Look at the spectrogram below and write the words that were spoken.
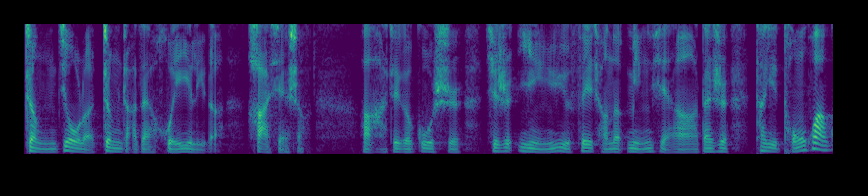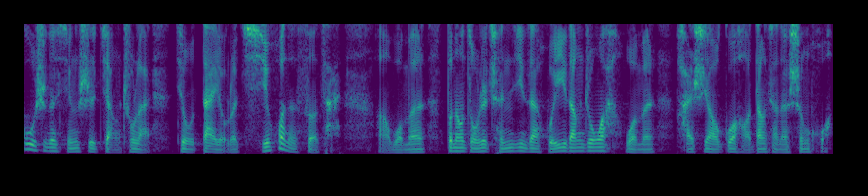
拯救了挣扎在回忆里的哈先生。啊，这个故事其实隐喻非常的明显啊，但是它以童话故事的形式讲出来，就带有了奇幻的色彩啊。我们不能总是沉浸在回忆当中啊，我们还是要过好当下的生活。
